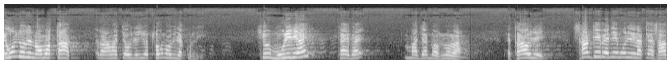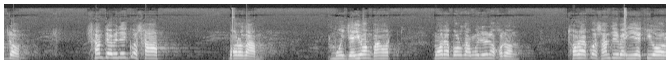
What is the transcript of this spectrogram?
এখন যদি নমত থাক আমার চৌলে ইয়ে সঙ্গ নদী কোনদি সে মুড়ি নেয় তাই নাই মাজার নষ্ট না। তাহলে শান্তি বেনি মুড়ি রাখে সাতজন। শান্তি বেনি কো সাপ বড় দাম মই যাইং ভাঙত, মরে বড় দাম হইলে নখরন থরে কো শান্তি বেনিয়ে কি হল?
